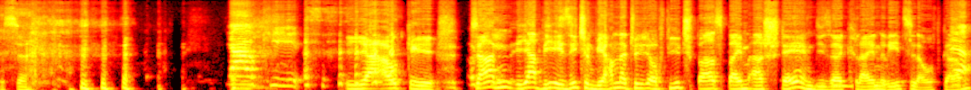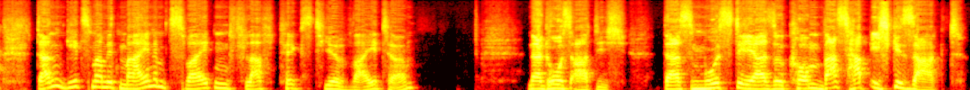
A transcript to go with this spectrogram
Das ja Ja, okay. Ja, okay. Dann, ja, wie ihr seht schon, wir haben natürlich auch viel Spaß beim Erstellen dieser kleinen Rätselaufgaben. Ja. Dann geht's mal mit meinem zweiten Flufftext hier weiter. Na, großartig. Das musste ja so kommen. Was hab ich gesagt?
